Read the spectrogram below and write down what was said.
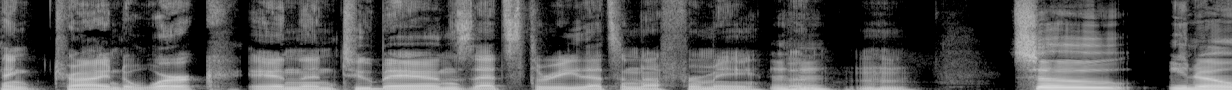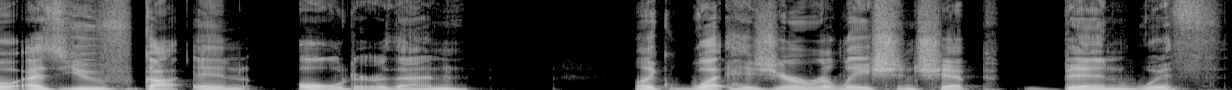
think trying to work and then two bands, that's three, that's enough for me. But, Mhm. mhm. So, you know, as you've gotten older, then, like, what has your relationship been with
